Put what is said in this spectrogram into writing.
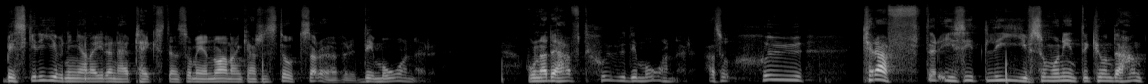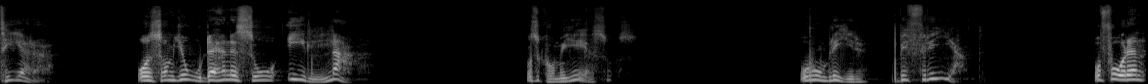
beskrivningarna i den här texten som en och annan kanske studsar över. Demoner. Hon hade haft sju demoner. Alltså sju krafter i sitt liv som hon inte kunde hantera. Och som gjorde henne så illa. Och så kommer Jesus. Och hon blir befriad. Och får en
